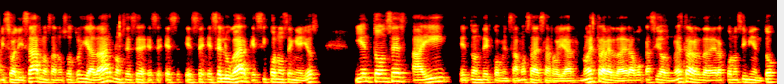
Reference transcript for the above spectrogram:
visualizarnos a nosotros y a darnos ese, ese, ese, ese lugar que sí conocen ellos. Y entonces ahí es donde comenzamos a desarrollar nuestra verdadera vocación, nuestra verdadera conocimiento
